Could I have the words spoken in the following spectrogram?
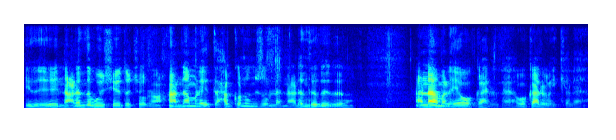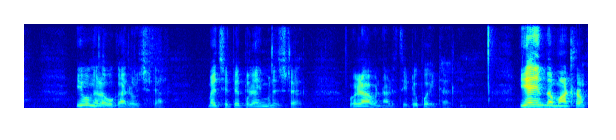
இது நடந்த விஷயத்தை சொல்கிறோம் அண்ணாமலையை தாக்கணும்னு சொல்ல நடந்தது இதுதான். அண்ணாமலையை உட்காரல உட்கார வைக்கலை. இவங்கள உட்கார வச்சுட்டார். வச்சுட்டு பிரைம் மினிஸ்டர் விழாவை நடத்திட்டு போயிட்டார். ஏன் இந்த மாற்றம்?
